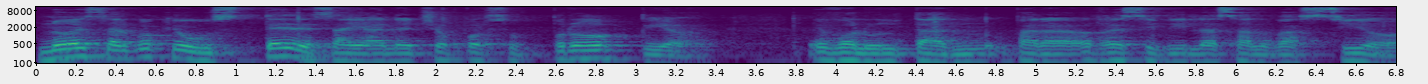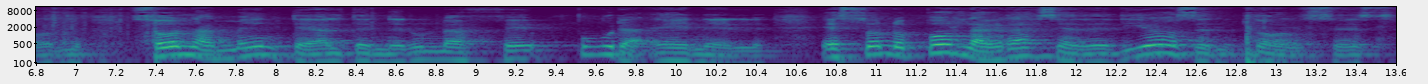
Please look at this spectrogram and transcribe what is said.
No es algo que ustedes hayan hecho por su propia voluntad para recibir la salvación, solamente al tener una fe pura en Él. Es solo por la gracia de Dios entonces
